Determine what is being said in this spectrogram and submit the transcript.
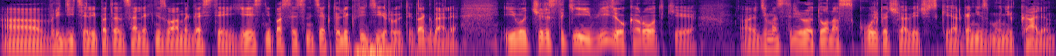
а, вредителей, потенциальных незваных гостей, есть непосредственно те, кто ликвидирует и так далее. И вот через такие видео короткие демонстрируя то, насколько человеческий организм уникален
